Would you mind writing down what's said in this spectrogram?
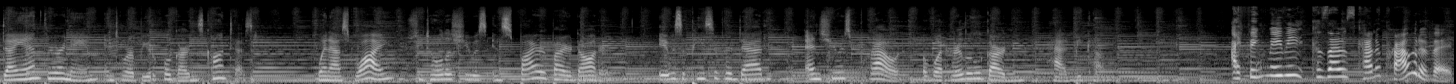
Diane threw her name into our Beautiful Gardens contest. When asked why, she told us she was inspired by her daughter. It was a piece of her dad and she was proud of what her little garden had become. I think maybe because I was kind of proud of it,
